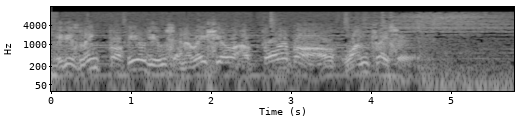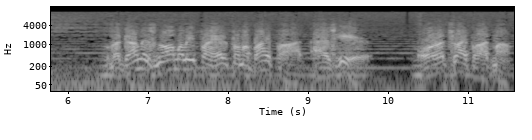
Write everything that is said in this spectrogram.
It is linked for field use in a ratio of four ball, one tracer. The gun is normally fired from a bipod, as here, or a tripod mount.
